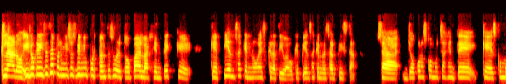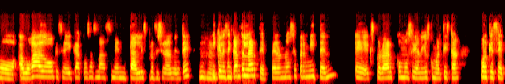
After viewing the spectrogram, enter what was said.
Claro, y lo que dices de permiso es bien importante, sobre todo para la gente que, que piensa que no es creativa o que piensa que no es artista. O sea, yo conozco mucha gente que es como abogado, que se dedica a cosas más mentales profesionalmente y que les encanta el arte, pero no se permiten eh, explorar cómo serían ellos como artista porque se,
